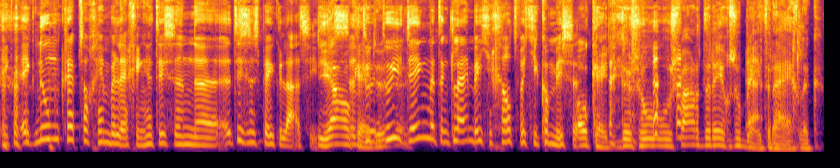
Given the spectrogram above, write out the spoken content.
ik, ik, noem crypto geen belegging. Het is een, uh, het is een speculatie. Ja, dus, doe, doe, je ding met een klein beetje geld wat je kan missen. Oké, dus hoe zwaarder de regels, hoe beter eigenlijk.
